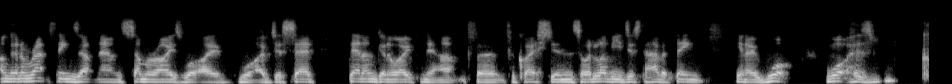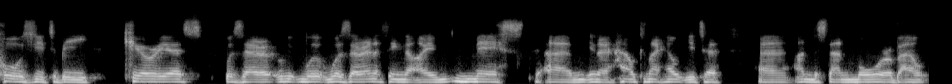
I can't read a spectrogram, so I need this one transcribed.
I'm gonna wrap things up now and summarize what I what I've just said. Then I'm going to open it up for for questions. So I'd love you just to have a think. You know, what what has caused you to be curious? Was there was there anything that I missed? Um, you know, how can I help you to uh, understand more about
